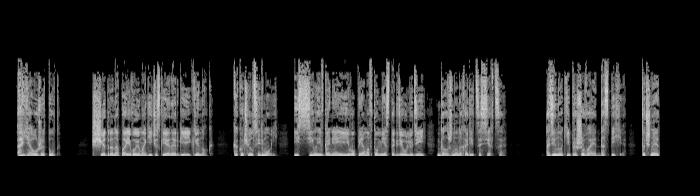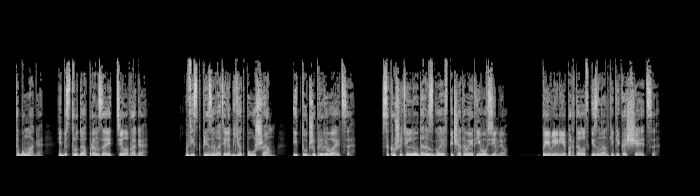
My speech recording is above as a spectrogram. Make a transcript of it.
А я уже тут. Щедро напаиваю магической энергией клинок, как учил седьмой, и силой вгоняя его прямо в то место, где у людей должно находиться сердце. Одинокий прошивает доспехи, точно это бумага, и без труда пронзает тело врага. Виск призывателя бьет по ушам и тут же прерывается. Сокрушительный удар изгоя впечатывает его в землю. Появление порталов изнанки прекращается.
